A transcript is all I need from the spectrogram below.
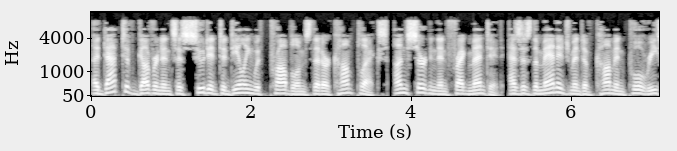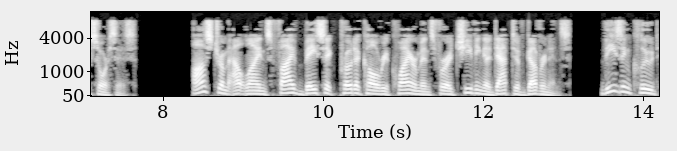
Adaptive governance is suited to dealing with problems that are complex, uncertain and fragmented, as is the management of common pool resources. Ostrom outlines five basic protocol requirements for achieving adaptive governance. These include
